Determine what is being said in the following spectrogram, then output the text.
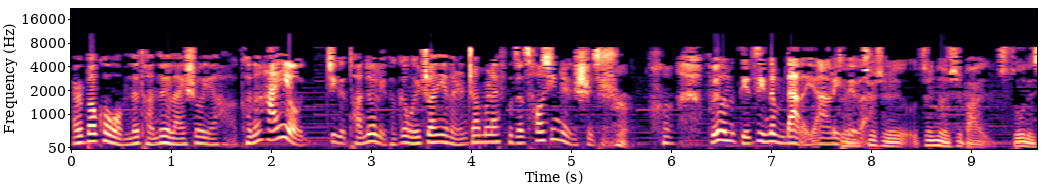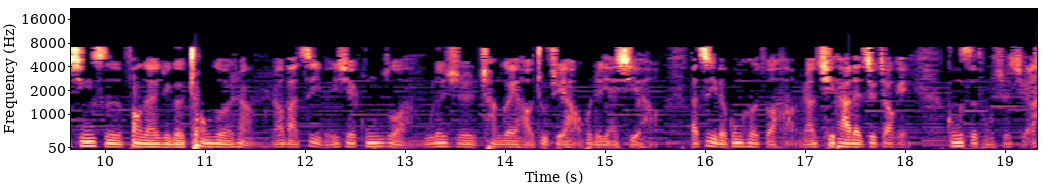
而包括我们的团队来说也好，可能还有这个团队里头更为专业的人专门来负责操心这个事情。是，不用给自己那么大的压力，对吧？就是真的是把所有的心思放在这个创作上，然后把自己的一些工作啊，无论是唱歌也好、主持也好，或者演戏也好，把自己的功课做好，然后其他的就交给公司同事去了。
